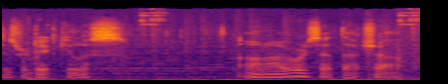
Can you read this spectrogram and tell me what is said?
This is ridiculous. Oh no, I've already said that, shut up.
